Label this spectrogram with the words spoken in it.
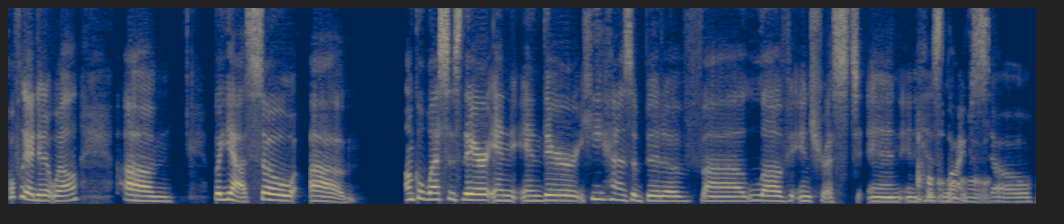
hopefully I did it well. Um, but yeah, so uh, Uncle Wes is there, and and there he has a bit of uh, love interest in in his life. Oh. So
